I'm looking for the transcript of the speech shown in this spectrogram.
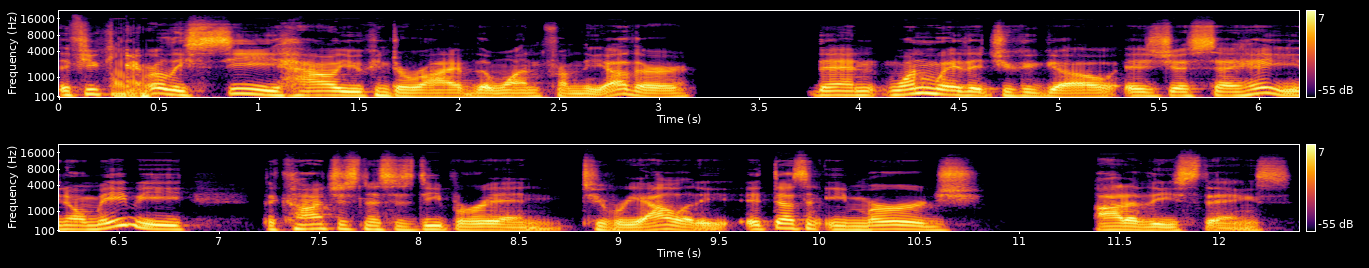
if you can't really see how you can derive the one from the other, then one way that you could go is just say, hey, you know, maybe the consciousness is deeper in to reality. It doesn't emerge out of these things.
